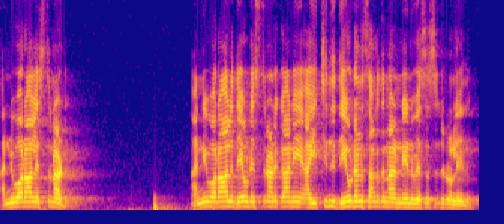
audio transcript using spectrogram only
అన్ని వరాలు ఇస్తున్నాడు. అన్ని వరాలు దేవుడు ఇస్తున్నాడు కానీ ఆ ఇచ్చింది దేవుడు అన్న సంగతి నేను విశ్వసించడం లేదు.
